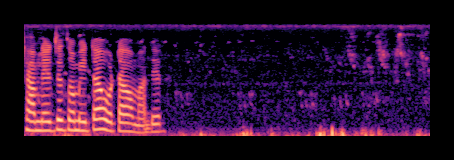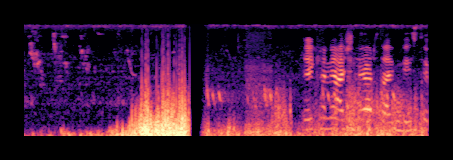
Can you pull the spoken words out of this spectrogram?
সামনের যে জমিটা ওটাও আমাদের এইখানে আসলে আর যাইতে ইচ্ছে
